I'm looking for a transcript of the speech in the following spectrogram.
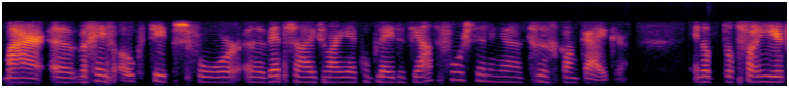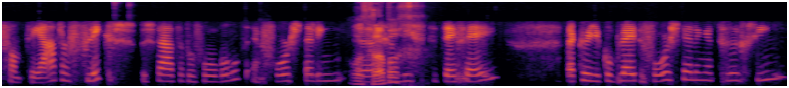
Maar uh, we geven ook tips voor uh, websites waar je complete theatervoorstellingen terug kan kijken. En dat, dat varieert van theaterflix bestaat er bijvoorbeeld en voorstelling uh, tv. Daar kun je complete voorstellingen terugzien.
